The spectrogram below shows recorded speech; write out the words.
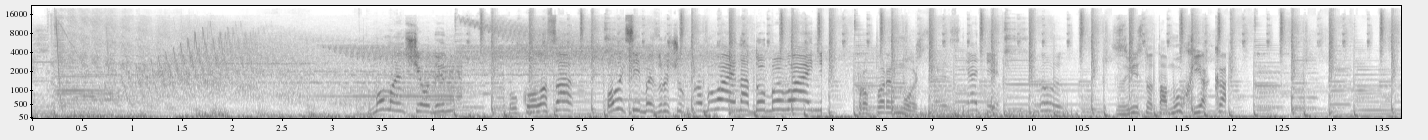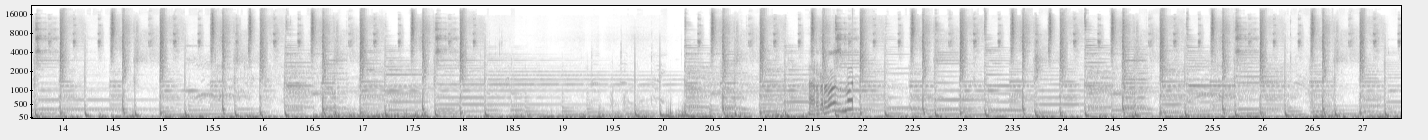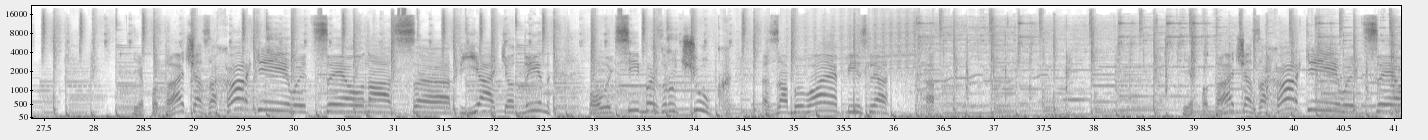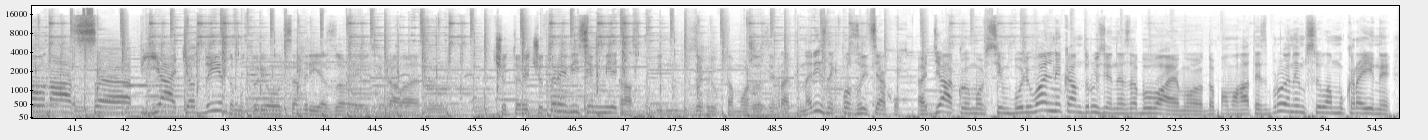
Момент ще один. У колоса. Олексій Безручук пробиває на добиванні. Про переможця зняті. Ну, звісно, там ух, яка. Розмір. Є подача за Харків. І це у нас е, 5-1. Олексій Безручук забиває після. е, Є подача за Харків. І це у нас е, 5-1. Тому турі Олександрія Зорею зіграла 4-4-8 якраз він Загрюк там може зіграти на різних позиціях. Е, Дякуємо всім вболівальникам, друзі. Не забуваємо допомагати Збройним силам України.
